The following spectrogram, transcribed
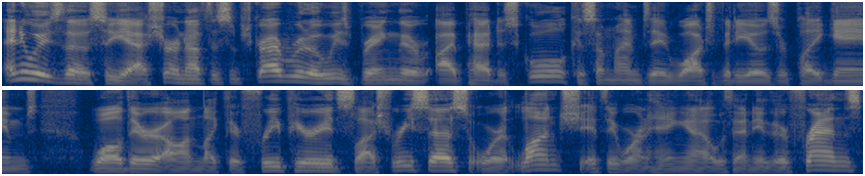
Anyways, though, so yeah, sure enough, the subscriber would always bring their iPad to school because sometimes they'd watch videos or play games while they're on like their free period slash recess or at lunch if they weren't hanging out with any of their friends.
